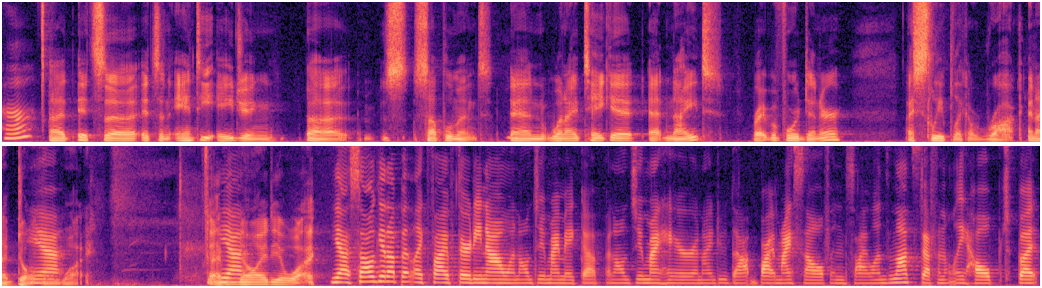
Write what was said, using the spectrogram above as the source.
Huh? Uh, it's a it's an anti-aging uh, s- supplement, and when I take it at night, right before dinner, I sleep like a rock, and I don't Yeah. know why. I have Yeah. no idea why. Yeah, so I'll get up at like 5:30 now and I'll do my makeup and I'll do my hair and I do that by myself in silence and that's definitely helped, but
